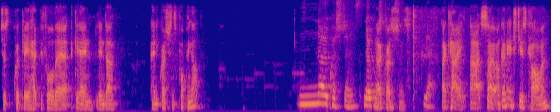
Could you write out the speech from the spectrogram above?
just quickly ahead before there, again, Linda, any questions popping up? No questions. No questions. No questions. Yeah. Okay. Uh, so I'm going to introduce Carmen.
